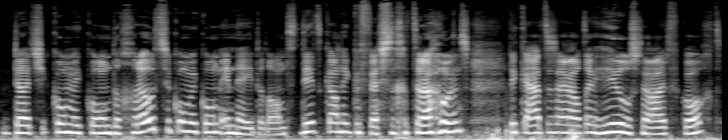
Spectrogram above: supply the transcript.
Dutch Comic Con de grootste Comic Con in Nederland. Dit kan ik bevestigen trouwens. De kaarten zijn altijd heel snel uitverkocht.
